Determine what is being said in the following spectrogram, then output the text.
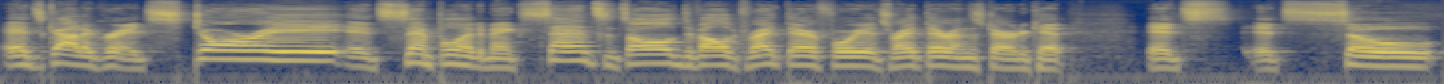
It's got a great story. It's simple and it makes sense. It's all developed right there for you. It's right there in the starter kit. It's it's so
